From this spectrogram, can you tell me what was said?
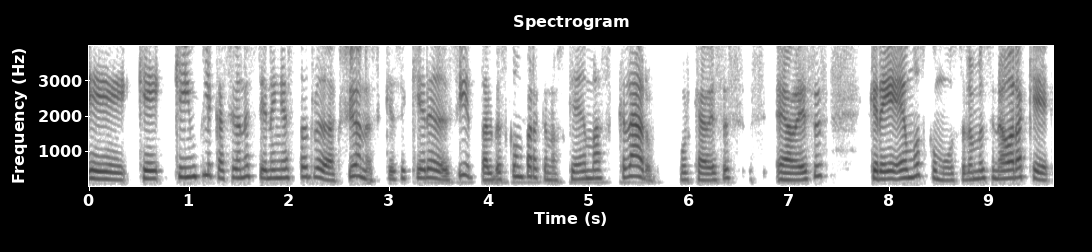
eh, qué, qué implicaciones tienen estas redacciones? ¿Qué se quiere decir? Tal vez como para que nos quede más claro, porque a veces, a veces creemos, como usted lo mencionó ahora, que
